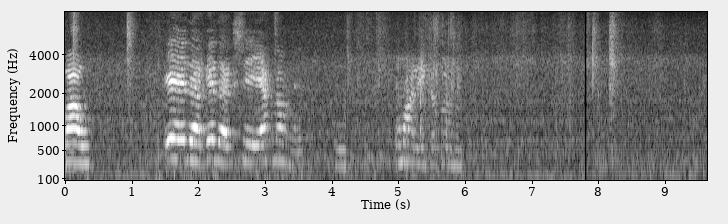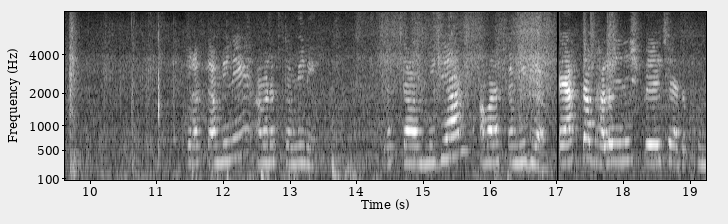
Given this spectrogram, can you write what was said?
Wow এ দেখ এ দেখ সে এক নম্বর। তোমার এটা তোর একটা মিনি আমার একটা মিনি তোর একটা মিডিয়াম আমার একটা মিডিয়াম একটা ভালো জিনিস পেয়েছে এতক্ষণ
